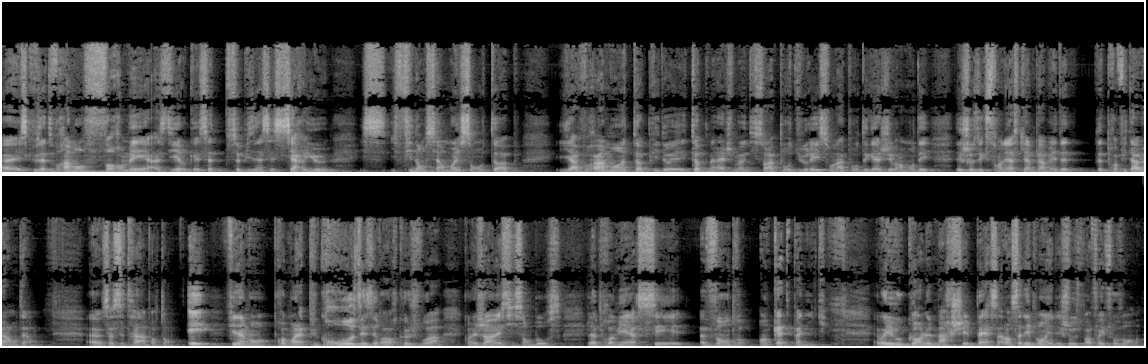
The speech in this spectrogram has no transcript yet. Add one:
euh, est-ce que vous êtes vraiment formé à se dire ok ce business est sérieux, financièrement ils sont au top, il y a vraiment un top leader, il y a des top management, ils sont là pour durer, ils sont là pour dégager vraiment des, des choses extraordinaires, ce qui me permettre d'être profitable à long terme. Euh, ça, c'est très important. Et finalement, probablement la plus grosse des erreurs que je vois quand les gens investissent en bourse, la première, c'est vendre en cas de panique. Voyez-vous, quand le marché baisse, alors ça dépend, il y a des choses, parfois il faut vendre.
